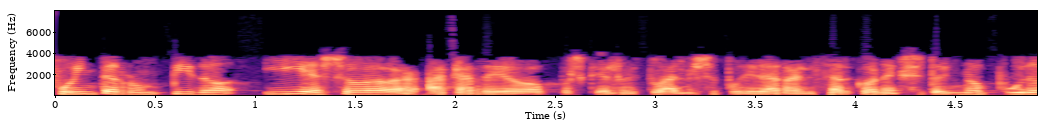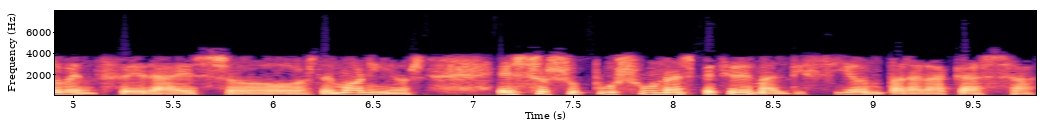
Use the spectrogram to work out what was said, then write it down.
fue interrumpido y eso acarreó pues que el ritual no se pudiera realizar con éxito y no pudo vencer a esos demonios. Eso supuso una especie de maldición para la casa.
